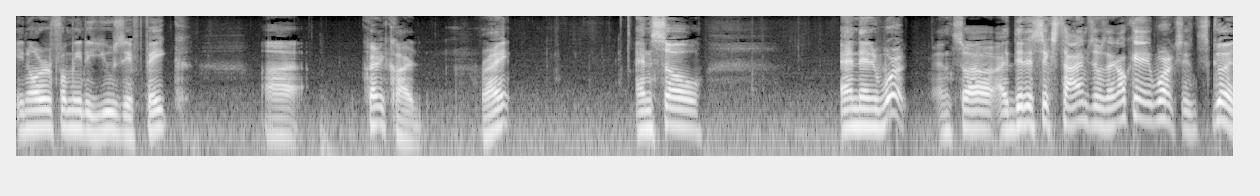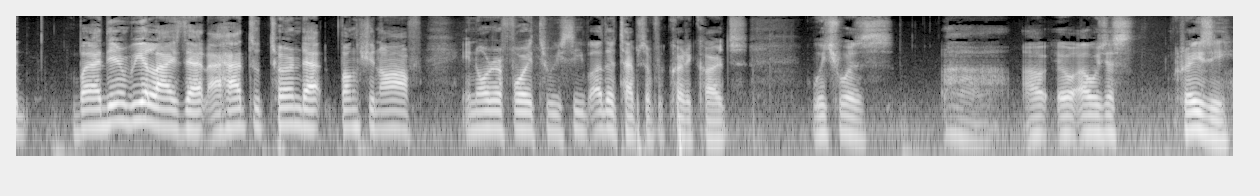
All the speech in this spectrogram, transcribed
in order for me to use a fake uh, credit card, right? And so, and then it worked. And so I did it six times. I was like, okay, it works. It's good. But I didn't realize that I had to turn that function off in order for it to receive other types of credit cards, which was, uh, I, I was just crazy.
